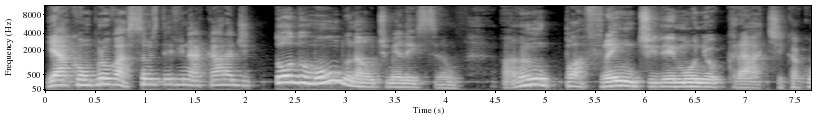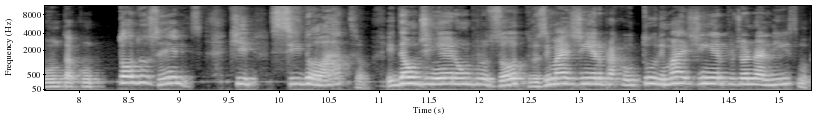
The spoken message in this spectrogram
e a comprovação esteve na cara de todo mundo na última eleição. A ampla frente demoniocrática conta com todos eles que se idolatram e dão dinheiro um para os outros, e mais dinheiro para a cultura, e mais dinheiro para o jornalismo,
